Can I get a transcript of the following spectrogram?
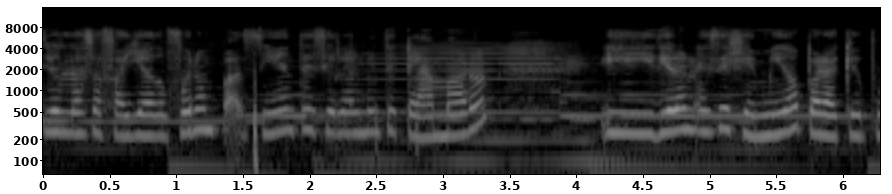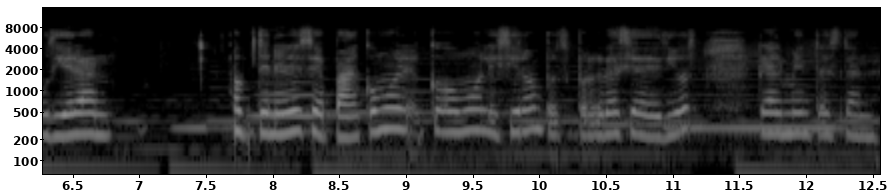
Dios las ha fallado. Fueron pacientes y realmente clamaron y dieron ese gemido para que pudieran obtener ese pan. ¿Cómo, cómo lo hicieron? Pues por gracia de Dios realmente están,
